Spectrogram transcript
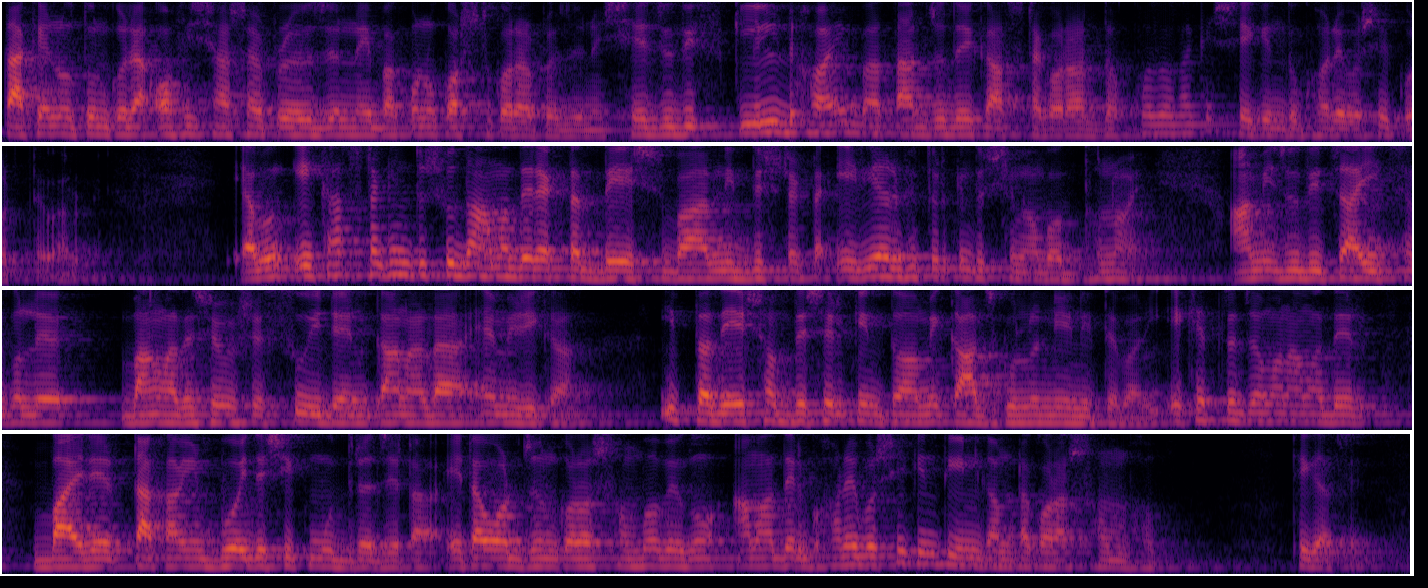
তাকে নতুন করে অফিসে আসার প্রয়োজন নেই বা কোনো কষ্ট করার প্রয়োজন নেই। সে যদি স্কিল্ড হয় বা তার যদি কাজটা করার দক্ষতা থাকে, সে কিন্তু ঘরে বসেই করতে পারবে। এবং এই কাজটা কিন্তু শুধু আমাদের একটা দেশ বা নির্দিষ্ট একটা এরিয়ার ভিতর কিন্তু সীমাবদ্ধ নয়। আমি যদি চাই ইচ্ছা করলে বাংলাদেশে বসে সুইডেন, কানাডা, আমেরিকা ইত্যাদি এসব দেশের কিন্তু আমি কাজগুলো নিয়ে নিতে পারি। এক্ষেত্রে যেমন আমাদের বাইরের টাকা বৈদেশিক মুদ্রা যেটা, এটা অর্জন করা সম্ভব এবং আমাদের ঘরে বসে কিন্তু ইনকামটা করা সম্ভব। ঠিক আছে?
